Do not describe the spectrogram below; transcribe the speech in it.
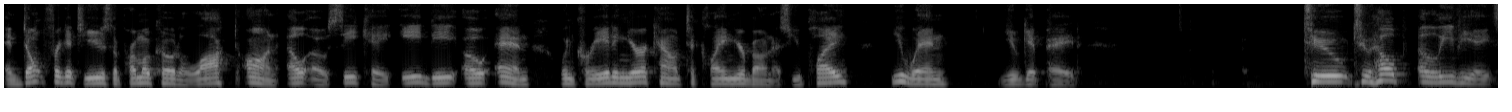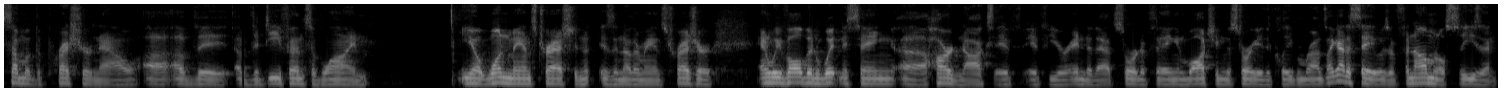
And don't forget to use the promo code LOCKED ON, L O C K E D O N, when creating your account to claim your bonus. You play, you win, you get paid. To to help alleviate some of the pressure now uh, of the of the defensive line, you know, one man's trash is another man's treasure, and we've all been witnessing uh, Hard Knocks. If if you're into that sort of thing and watching the story of the Cleveland Browns, I got to say it was a phenomenal season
